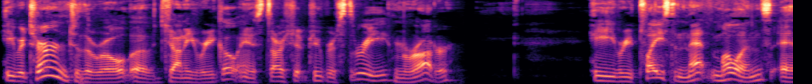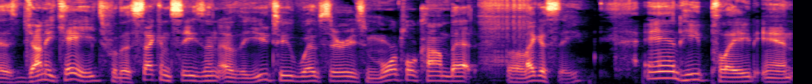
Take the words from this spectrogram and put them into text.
He returned to the role of Johnny Rico in Starship Troopers 3 Marauder. He replaced Matt Mullins as Johnny Cage for the second season of the YouTube web series Mortal Kombat Legacy, and he played in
